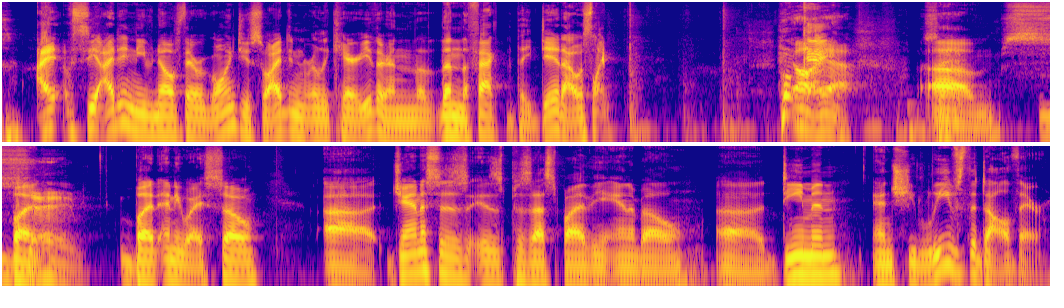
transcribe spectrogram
I see. I didn't even know if they were going to, so I didn't really care either. And the, then the fact that they did, I was like, Oh yeah. Same. Um, but- Same. But anyway, so uh, Janice is, is possessed by the Annabelle uh, demon, and she leaves the doll there.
